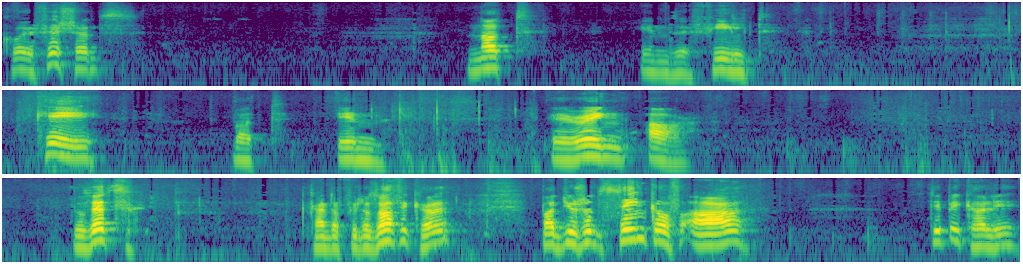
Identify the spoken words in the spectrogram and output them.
coefficients not in the field K, but in a ring R. So that's kind of philosophical, but you should think of R typically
